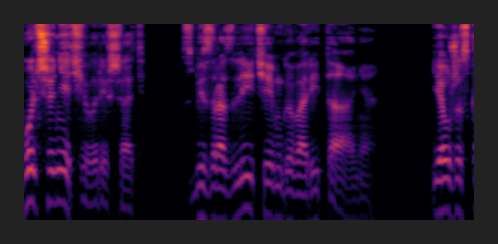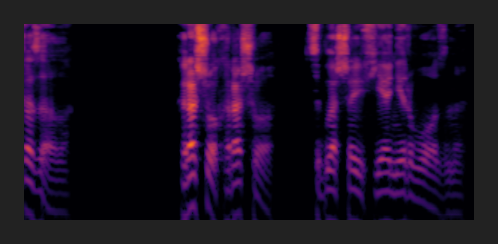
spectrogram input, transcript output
Больше нечего решать, с безразличием говорит Аня. Я уже сказала. Хорошо, хорошо, соглашаюсь я нервозно.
